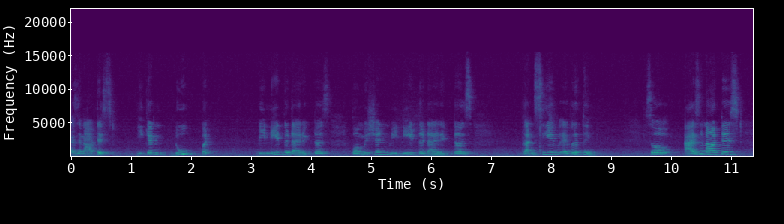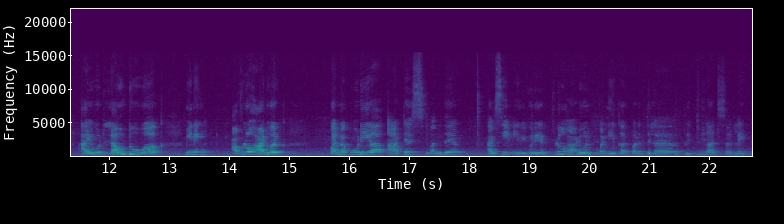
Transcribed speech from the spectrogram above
As an artist we can do but we need the the director's permission. Need the the conceive conceive everything. So as an artist i would love to work meaning அவ்வளோ ஹார்ட் ஒர்க் பண்ணக்கூடிய ஆர்டிஸ்ட் வந்து ஐவ் சீன் இவர் எவ்வளோ ஹார்ட் ஒர்க் பண்ணியிருக்கார் படத்தில். Prithviraj sir like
